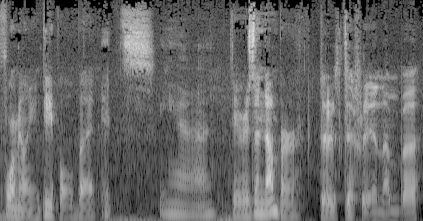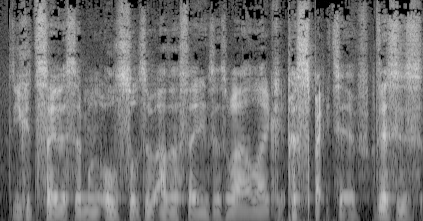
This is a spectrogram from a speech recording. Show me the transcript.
4 million people, but It's, yeah. there is a number. There is definitely a number. You could say this among all sorts of other things things as well, like perspective. This is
